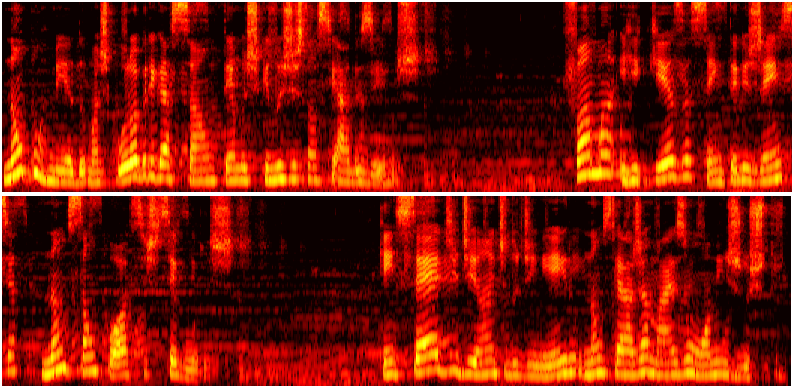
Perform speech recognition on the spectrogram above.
Não por medo, mas por obrigação, temos que nos distanciar dos erros. Fama e riqueza sem inteligência não são posses seguras. Quem cede diante do dinheiro não será jamais um homem justo.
